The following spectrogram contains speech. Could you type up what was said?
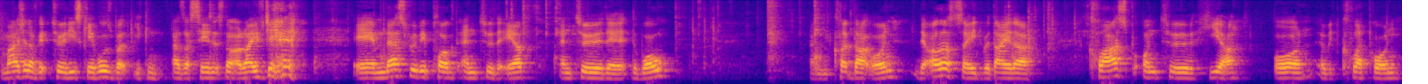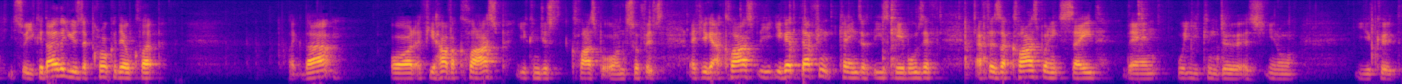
imagine I've got two of these cables, but you can, as I said, it's not arrived yet. Um, this would be plugged into the earth, into the, the wall, and you clip that on. The other side would either clasp onto here, or it would clip on. So you could either use a crocodile clip, like that, or if you have a clasp, you can just clasp it on. So if it's if you get a clasp, you get different kinds of these cables. If if there's a clasp on each side, then what you can do is, you know, you could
